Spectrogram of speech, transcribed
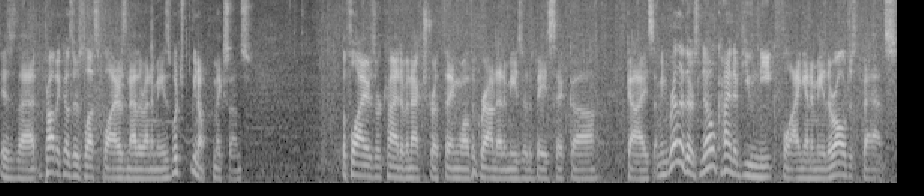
Is that probably because there's less flyers than other enemies, which, you know, makes sense. The flyers are kind of an extra thing, while the ground enemies are the basic uh, guys. I mean, really, there's no kind of unique flying enemy. They're all just bats.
